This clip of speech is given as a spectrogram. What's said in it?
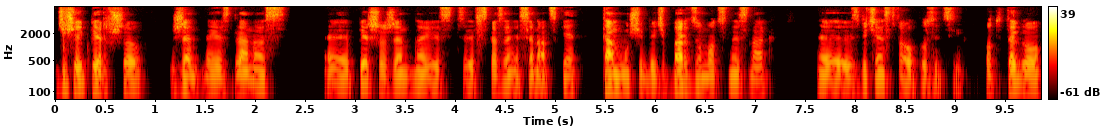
dzisiaj pierwszorzędne jest dla nas, e, pierwszorzędne jest e, wskazanie senackie. Tam musi być bardzo mocny znak e, zwycięstwa opozycji. Od tego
